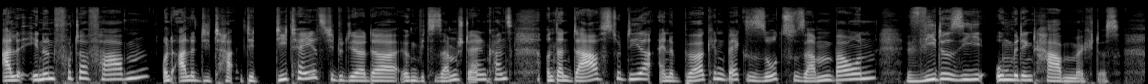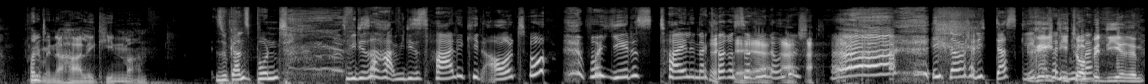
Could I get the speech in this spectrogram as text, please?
alle Innenfutterfarben und alle Deta die Details, die du dir da irgendwie zusammenstellen kannst. Und dann darfst du dir eine Birkin-Bag so zusammenbauen, wie du sie unbedingt haben möchtest. Und mit einer Harlequin machen. So ganz bunt, wie, diese wie dieses Harlequin-Auto, wo jedes Teil in der Karosserie einen Unterschied Ich glaube wahrscheinlich, das geht Richtig torpedieren.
